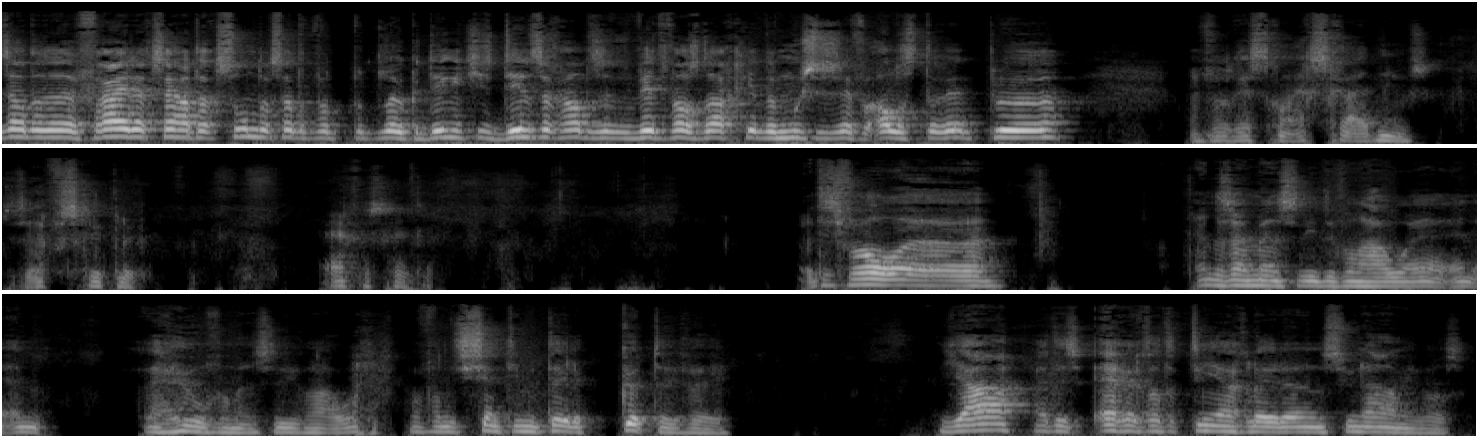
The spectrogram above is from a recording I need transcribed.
ze hadden de vrijdag, zaterdag, zondag zaten wat, wat leuke dingetjes. Dinsdag hadden ze een witwasdagje. Dan moesten ze even alles erin pleuren. En voor de rest gewoon echt scheidnieuws. Het is echt verschrikkelijk. Echt verschrikkelijk. Het is vooral... eh, en er zijn mensen die ervan houden. En, en, en heel veel mensen die ervan houden. Maar van die sentimentele kut-tv. Ja, het is erg dat er tien jaar geleden een tsunami was.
